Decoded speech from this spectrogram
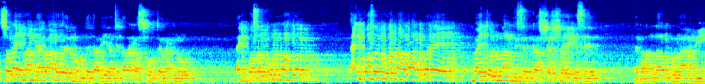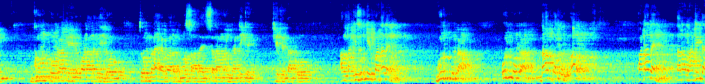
সুলাইমান এবাদতের মধ্যে দাঁড়িয়ে আছে, তারা কাজ করতে লাগল। এক বছর পূর্ণ হলো। এক বছর পূর্ণ হওয়ার পরে বাইতুল মাকদিসের কাজ শেষ হয়ে গেছে। এবার আল্লাহ রব্বুল ঘুম পোকাকে অর্ডার দিল। তোমরা এবার মোসা আলাইসালামের লাঠিকে খেতে থাকো। আল্লাহ কিছু কে পাঠালেন? গুণ পোকা ওই পোকা দাম পাতুল আর পাঠালেন। তারা লাঠিটা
